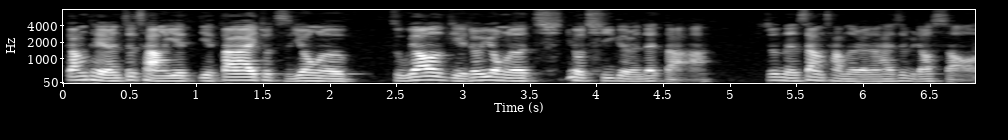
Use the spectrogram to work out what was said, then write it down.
钢铁人这场也也大概就只用了，主要也就用了七六七个人在打啊，就能上场的人还是比较少啊。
